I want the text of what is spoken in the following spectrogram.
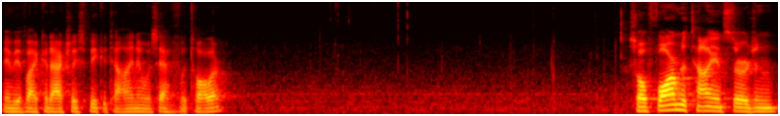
Maybe if I could actually speak Italian and was half a foot taller. So farmed Italian sturgeon,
